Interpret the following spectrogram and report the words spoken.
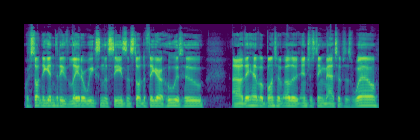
We're starting to get into these later weeks in the season, starting to figure out who is who. Uh, they have a bunch of other interesting matchups as well,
